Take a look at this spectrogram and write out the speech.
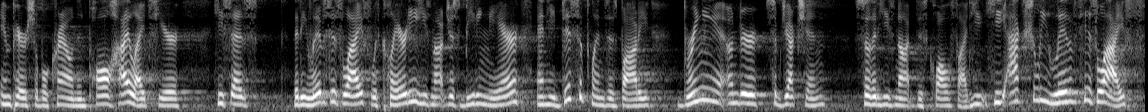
imperishable crown? And Paul highlights here, he says, that he lives his life with clarity. He's not just beating the air, and he disciplines his body, bringing it under subjection so that he's not disqualified. He, he actually lived his life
